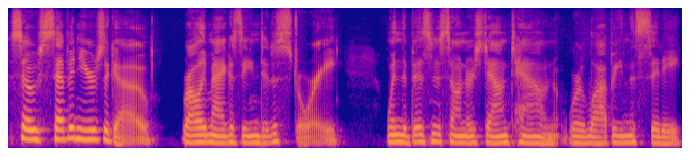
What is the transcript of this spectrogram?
so seven years ago, Raleigh Magazine did a story when the business owners downtown were lobbying the city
